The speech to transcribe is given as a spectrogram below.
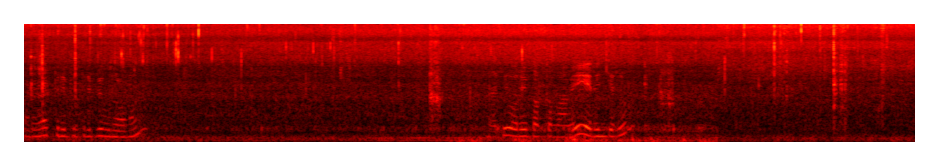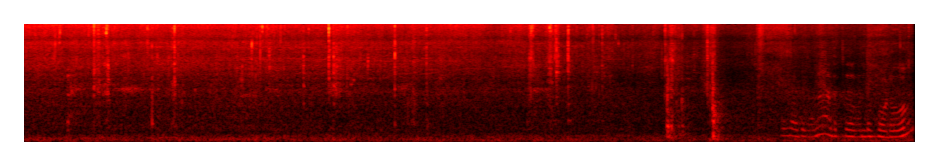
அப்படியே திருப்பி திருப்பி விடணும் அது ஒரே பக்கமாகவே எரிஞ்சிடும் அதுக்கு அடுத்தது வந்து போடுவோம்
